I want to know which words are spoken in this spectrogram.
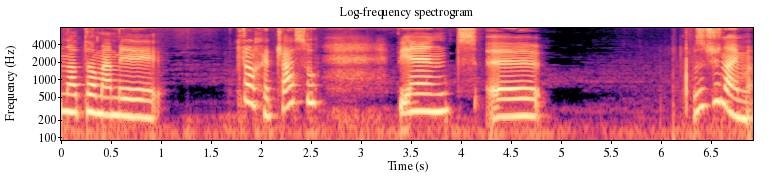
No to mamy trochę czasu, więc yy, zaczynajmy.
